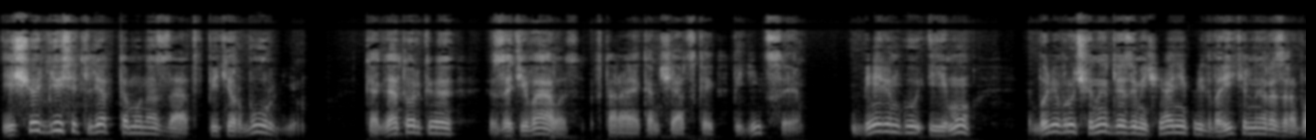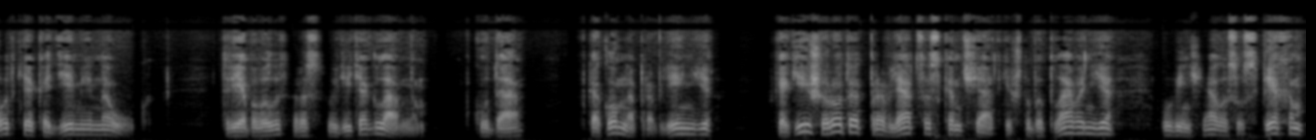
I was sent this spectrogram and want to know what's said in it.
Еще десять лет тому назад в Петербурге, когда только затевалась вторая Камчатская экспедиция, Берингу и ему были вручены для замечаний предварительные разработки Академии наук. Требовалось рассудить о главном — куда, в каком направлении, в какие широты отправляться с Камчатки, чтобы плавание увенчалось успехом,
